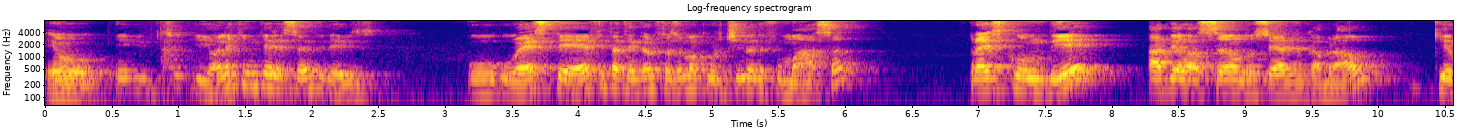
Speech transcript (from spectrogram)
Eu... E, e, olha que interessante, Davis. O, o STF está tentando fazer uma cortina de fumaça para esconder a delação do Sérgio Cabral, que,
